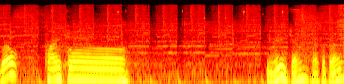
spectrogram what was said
Well, time for regen, I suppose.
